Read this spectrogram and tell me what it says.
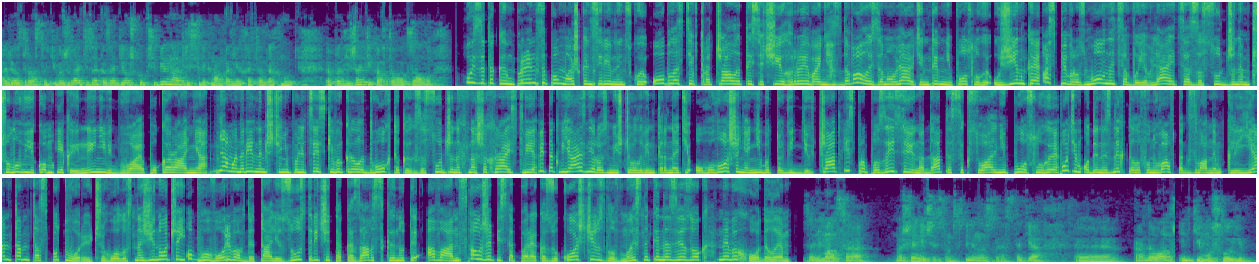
Алло, здравствуйте. Вы желаете заказать девушку к себе на адрес или к нам подъехать отдохнуть? Э, Подъезжайте к автовокзалу. Ось за таким принципом мешканці Рівненської області втрачали тисячі гривень. Здавалось, замовляють інтимні послуги у жінки, а співрозмовниця виявляється засудженим чоловіком, який нині відбуває покарання. Днями на Рівненщині поліцейські викрили двох таких засуджених на шахрайстві. Відтак в'язні розміщували в інтернеті оголошення, нібито від дівчат, із пропозицією надати сексуальні послуги. Потім один із них телефонував так званим клієнтам та, спотворюючи голос на жіночий, обговорював деталі зустрічі та казав скинути аванс. А уже після переказу коштів зловмисники на зв'язок не виходили. Занимался мошенничеством, 90 статья. Э, Продавал интим-услуги.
